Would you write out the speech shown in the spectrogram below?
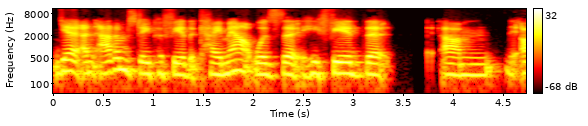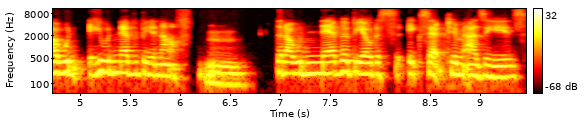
yeah, and Adam's deeper fear that came out was that he feared that um, I would, he would never be enough, mm. that I would never be able to accept him as he is.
